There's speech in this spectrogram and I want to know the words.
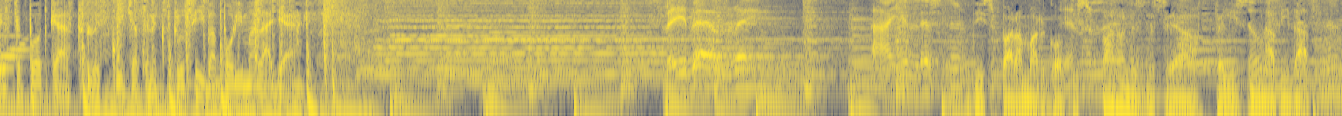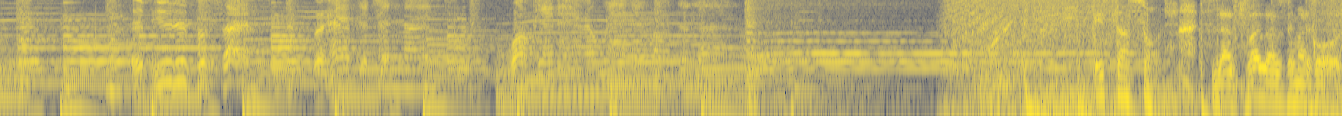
Este podcast lo escuchas en exclusiva por Himalaya. Dispara Margot, dispara les desea feliz Navidad. A beautiful sight. We're happy tonight. Walking in a winter Estas son las balas de Margot.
